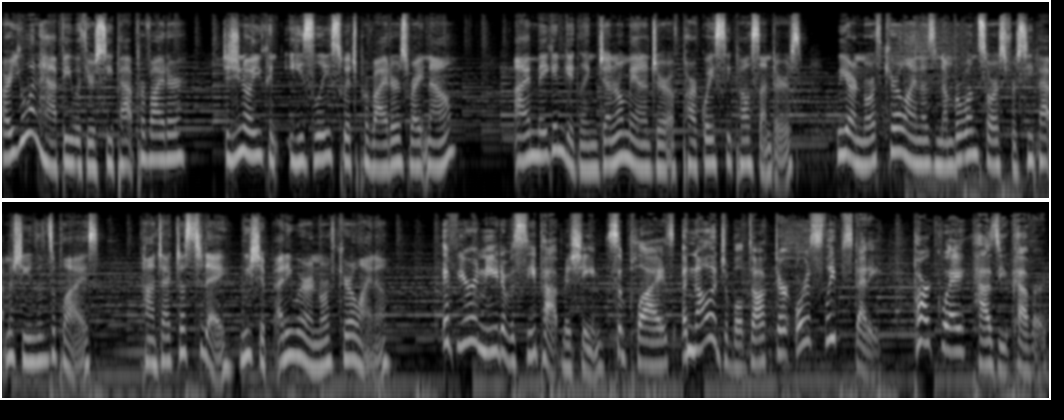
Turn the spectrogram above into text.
Are you unhappy with your CPAP provider? Did you know you can easily switch providers right now? I'm Megan Gigling, General Manager of Parkway Sleep Health Centers. We are North Carolina's number one source for CPAP machines and supplies. Contact us today. We ship anywhere in North Carolina. If you're in need of a CPAP machine, supplies, a knowledgeable doctor, or a sleep study, Parkway has you covered.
